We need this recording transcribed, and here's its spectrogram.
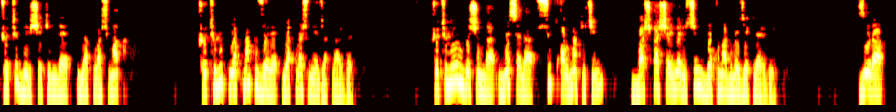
kötü bir şekilde yaklaşmak, kötülük yapmak üzere yaklaşmayacaklardı. Kötülüğün dışında mesela süt almak için başka şeyler için dokunabileceklerdi. Zira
